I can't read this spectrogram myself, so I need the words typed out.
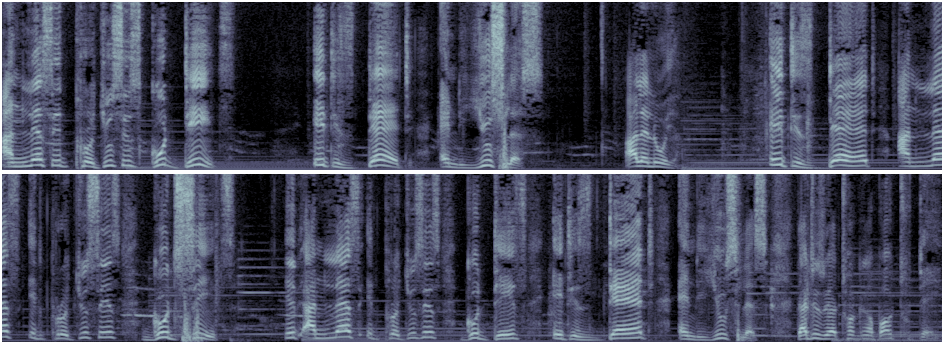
unless it produces good deeds. It is dead and useless. Hallelujah. It is dead unless it produces good seeds. It, unless it produces good deeds, it is dead and useless. That is what we are talking about today.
